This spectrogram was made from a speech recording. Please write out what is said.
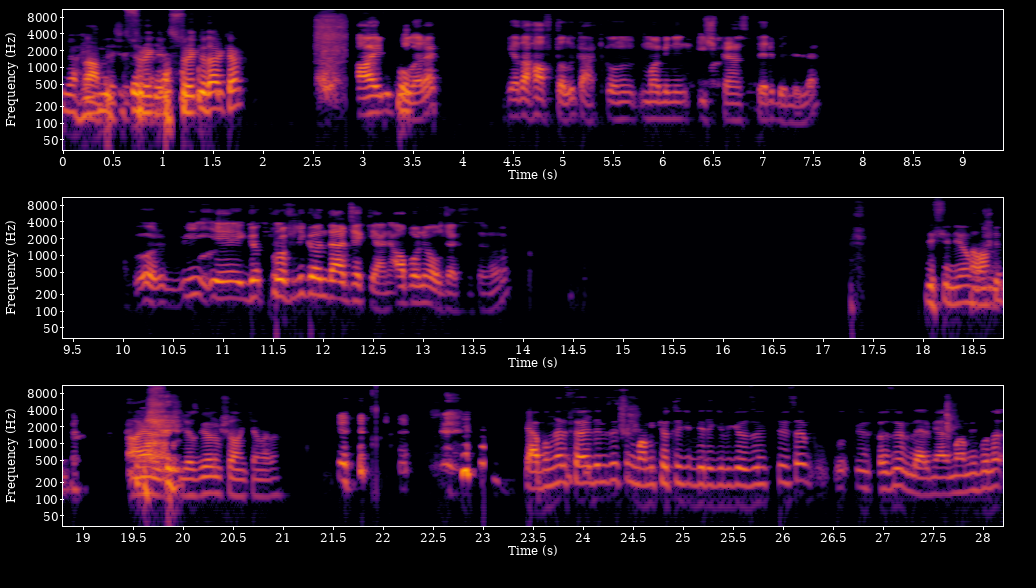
Ya Tamam, hizmet teşekkür sürekli. Sürekli sürekli derken Aylık olarak ya da haftalık artık onu Mami'nin iş prensipleri belirler. Bir e, gö- profili gönderecek yani. Abone olacaksın sen ona. Düşünüyor Tamam. Aynen yazıyorum şu an kenara. Ya bunları söylediğimiz için Mami kötü gibi biri gibi gözüktüyse özür dilerim. Yani Mami bunu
